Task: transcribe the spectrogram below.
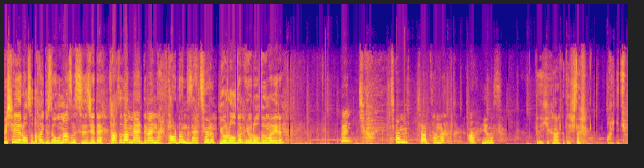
bir şeyler olsa daha güzel olmaz mı sizce de? Tahtadan merdivenler pardon düzeltiyorum. Yoruldum yorulduğuma verin. Ben çıkaracağım çantamı. Ah Yunus. Bir dakika arkadaşlar. Ay gidiyor.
